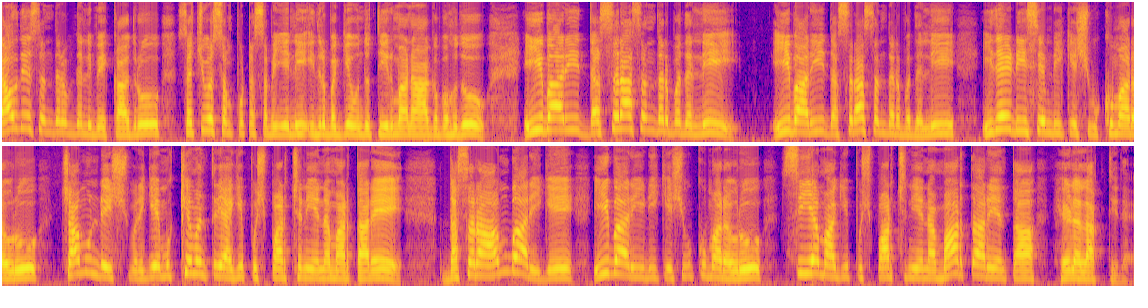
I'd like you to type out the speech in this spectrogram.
ಯಾವುದೇ ಸಂದರ್ಭದಲ್ಲಿ ಬೇಕಾದರೂ ಸಚಿವ ಸಂಪುಟ ಸಭೆಯಲ್ಲಿ ಇದ್ರ ಬಗ್ಗೆ ಒಂದು ತೀರ್ಮಾನ ಆಗಬಹುದು. ಈ ಬಾರಿ ದಸರಾ ಸಂದರ್ಭದಲ್ಲಿ, ಈ ಬಾರಿ ದಸರಾ ಸಂದರ್ಭದಲ್ಲಿ ಇದೇ D C M D K Shivakumar ಅವರು ಚಾಮುಂಡೇಶ್ವರಿಗೆ ಮುಖ್ಯಮಂತ್ರಿಯಾಗಿ ಪುಷ್ಪಾರ್ಚನೆಯನ್ನು ಮಾಡ್ತಾರೆ. ದಸರಾ ಅಂಬಾರಿಗೆ ಈ ಬಾರಿ ಡಿ ಕೆ ಶಿವಕುಮಾರ್ ಅವರು ಸಿಎಂ ಆಗಿ ಪುಷ್ಪಾರ್ಚನೆಯನ್ನು ಮಾಡ್ತಾರೆ ಅಂತ ಹೇಳಲಾಗ್ತಿದೆ.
